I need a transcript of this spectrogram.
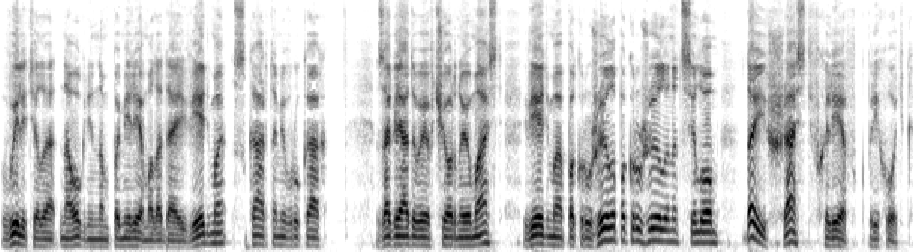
вылетела на огненном помеле молодая ведьма с картами в руках. Заглядывая в черную масть, ведьма покружила-покружила над селом, да и шасть в хлев к приходько.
